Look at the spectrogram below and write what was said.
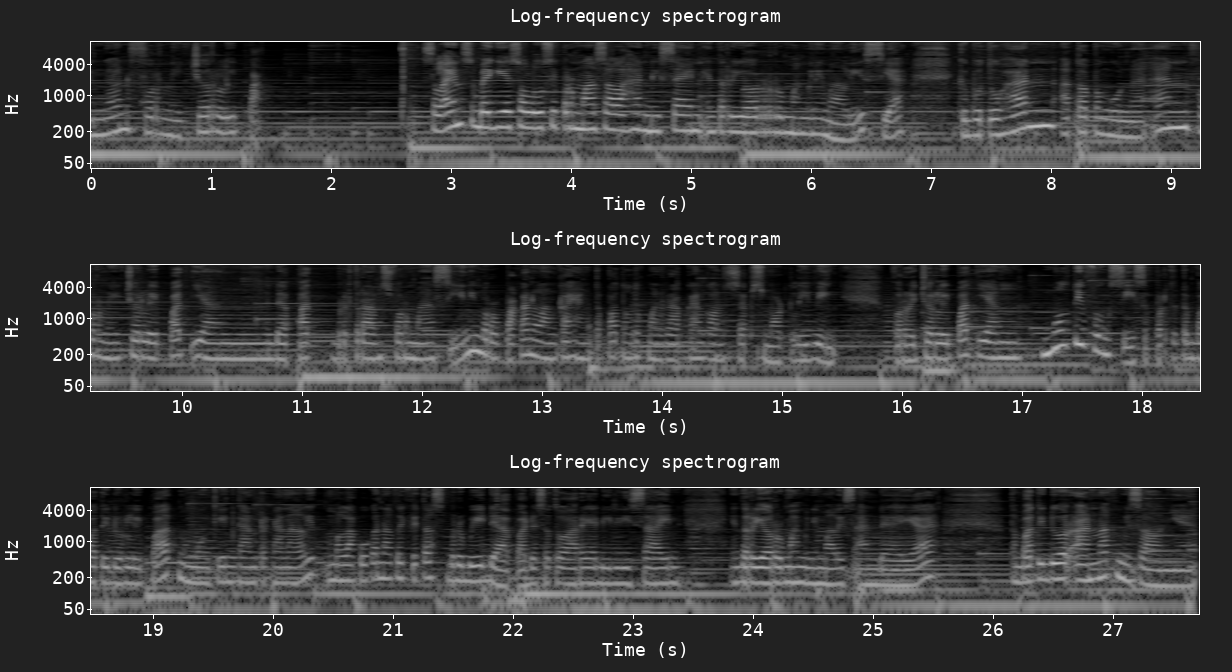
dengan furniture lipat. Selain sebagai solusi permasalahan desain interior rumah minimalis ya, kebutuhan atau penggunaan furniture lipat yang dapat bertransformasi ini merupakan langkah yang tepat untuk menerapkan konsep smart living. Furniture lipat yang multifungsi seperti tempat tidur lipat memungkinkan rekan alit melakukan aktivitas berbeda pada satu area di desain interior rumah minimalis Anda ya tempat tidur anak misalnya.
